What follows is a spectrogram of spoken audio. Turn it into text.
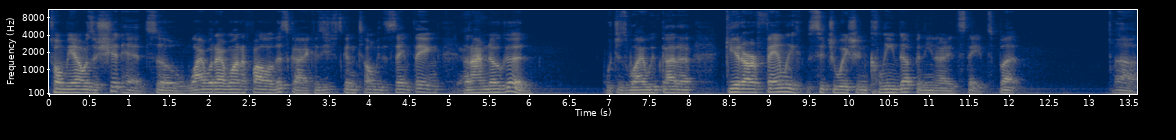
told me I was a shithead, so why would I want to follow this guy? Because he's just going to tell me the same thing that I'm no good. Which is why we've got to get our family situation cleaned up in the United States. But uh,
